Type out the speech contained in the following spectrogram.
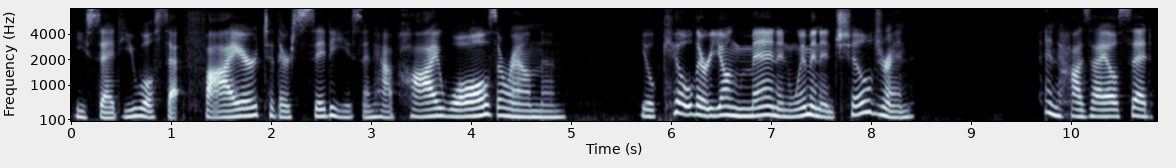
He said, You will set fire to their cities and have high walls around them. You'll kill their young men and women and children. And Hazael said,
